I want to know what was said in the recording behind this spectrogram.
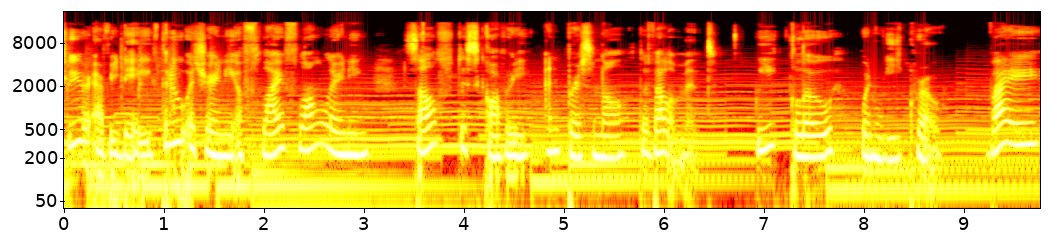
to your everyday through a journey of lifelong learning self discovery, and personal development. We glow when we grow. Bye!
